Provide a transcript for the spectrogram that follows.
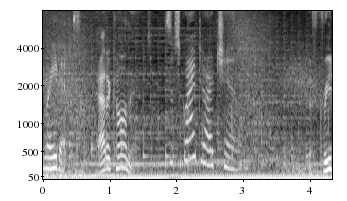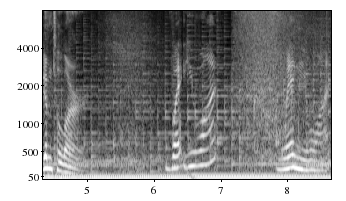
Rate it. Add a comment. Subscribe to our channel. the freedom to learn. What you want, when you want.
